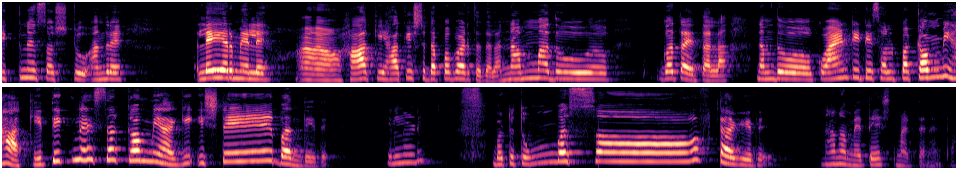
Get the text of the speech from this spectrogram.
ತಿಕ್ನೆಸ್ ಅಷ್ಟು, ಅಂದರೆ ಲೇಯರ್ ಮೇಲೆ ಹಾಕಿ ಹಾಕಿ ಇಷ್ಟು ದಪ್ಪ ಬರ್ತದಲ್ಲ, ನಮ್ಮದು ಗೊತ್ತಾಯ್ತಲ್ಲ ನಮ್ಮದು ಕ್ವಾಂಟಿಟಿ ಸ್ವಲ್ಪ ಕಮ್ಮಿ ಹಾಕಿ ತಿಕ್ನೆಸ್ ಕಮ್ಮಿ ಆಗಿ ಇಷ್ಟೇ ಬಂದಿದೆ. ಇಲ್ಲಿ ನೋಡಿ ಬಟ್ ತುಂಬ ಸಾಫ್ಟ್ ಆಗಿದೆ. ನಾನೊಮ್ಮೆ ಟೇಸ್ಟ್ ಮಾಡ್ತೇನೆ ಆಯ್ತಾ?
